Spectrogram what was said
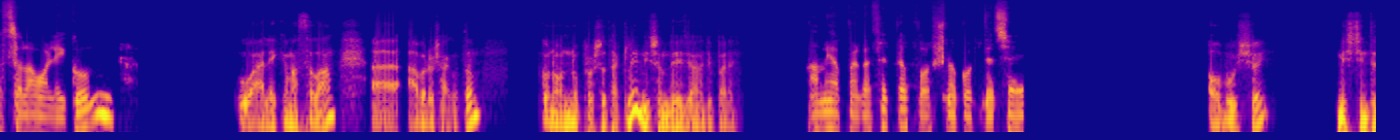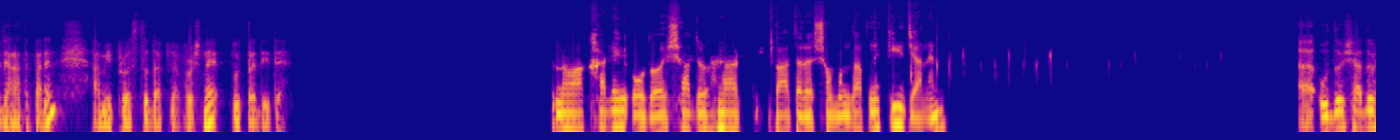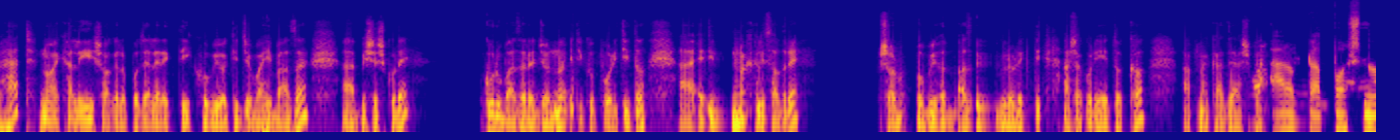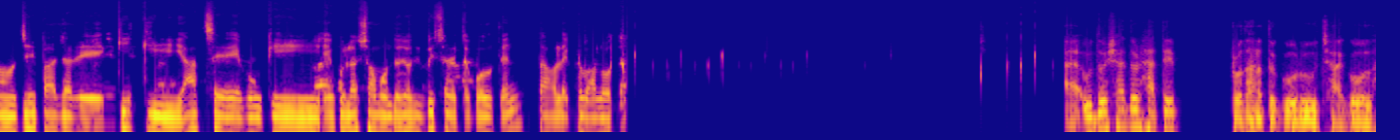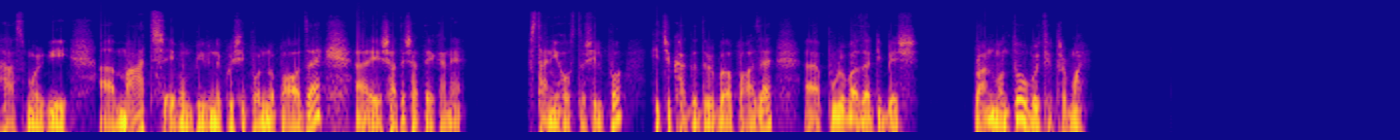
আসসালামু আলাইকুম। ওয়ালাইকুম আসসালাম। আবারও স্বাগতম। কোনো অন্য প্রশ্ন থাকলে নিঃসন্দেহে জানাতে পারে আমি আপনার কাছে একটা প্রশ্ন করতে চাই। অবশ্যই। নিশ্চিন্তে জানাতে পারেন। আমি প্রস্তুত আপনার প্রশ্নে উত্তর দিতে। নোয়াখালী উদয় সাদুরহাট বাজারের সম্বন্ধে আপনি কি জানেন? উদয় সাদুর হাট নয়খালী সকাল উপজেলার একটি খুবই ঐতিহ্যবাহী বাজার বিশেষ করে গরু বাজারের জন্য এটি খুব পরিচিত। এটি নয়খালী সদরে সর্ববৃহৎ বাজারগুলোর একটি আশা করি এই তথ্য আপনার কাজে আসবে। আর একটা প্রশ্ন যে বাজারে কি কি আছে এবং কি এগুলা সম্বন্ধে যদি বিস্তারিত বলতেন তাহলে একটু ভালো হতো। উদয় সাদুর হাটে প্রধানত গরু, ছাগল, হাঁস, মুরগি মাছ এবং বিভিন্ন কৃষি পণ্য পাওয়া যায়। এর সাথে সাথে এখানে স্থানীয় হস্তশিল্প, কিছু খাদ্যদ্রব্য পাওয়া যায়। পুরো বাজারটি বেশ প্রাণবন্ত ও বৈচিত্র্যময়।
